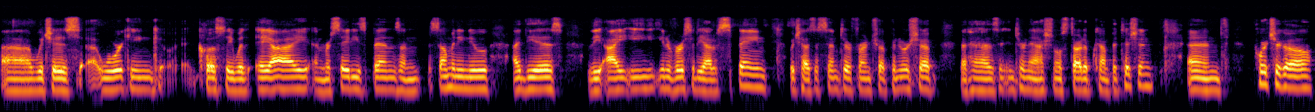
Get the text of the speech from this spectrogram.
uh, which is uh, working closely with AI and Mercedes Benz on so many new ideas. The IE University out of Spain, which has a center for entrepreneurship that has an international startup competition. And Portugal,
